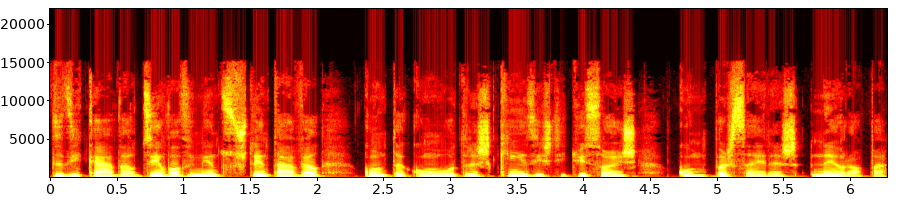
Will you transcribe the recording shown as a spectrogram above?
dedicada ao desenvolvimento sustentável. Conta com outras 15 instituições como parceiras na Europa.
